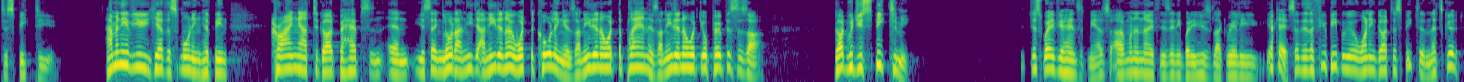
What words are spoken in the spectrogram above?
to speak to you? How many of you here this morning have been crying out to God perhaps and, and you're saying, Lord, I need, I need to know what the calling is. I need to know what the plan is. I need to know what your purposes are. God, would you speak to me? Just wave your hands at me. I, I want to know if there's anybody who's like really, okay, so there's a few people who are wanting God to speak to them. That's good.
